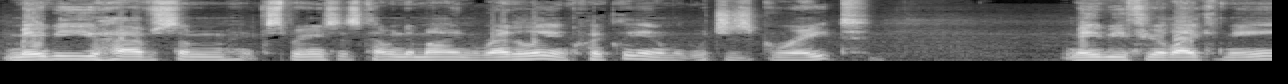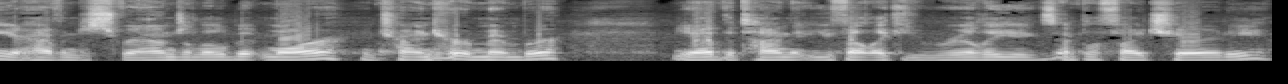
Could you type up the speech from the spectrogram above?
Maybe you have some experiences coming to mind readily and quickly, and which is great. Maybe if you're like me, you're having to scrounge a little bit more and trying to remember, you know, the time that you felt like you really exemplified charity.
